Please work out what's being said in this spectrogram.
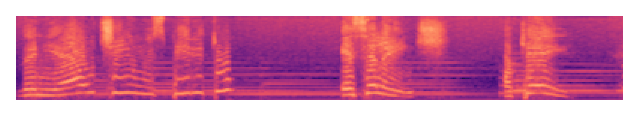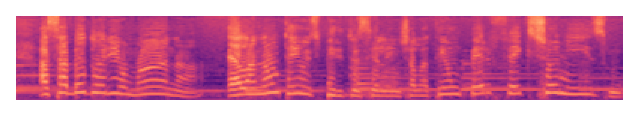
Daniel tinha um espírito excelente, ok? A sabedoria humana, ela não tem um espírito excelente, ela tem um perfeccionismo.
